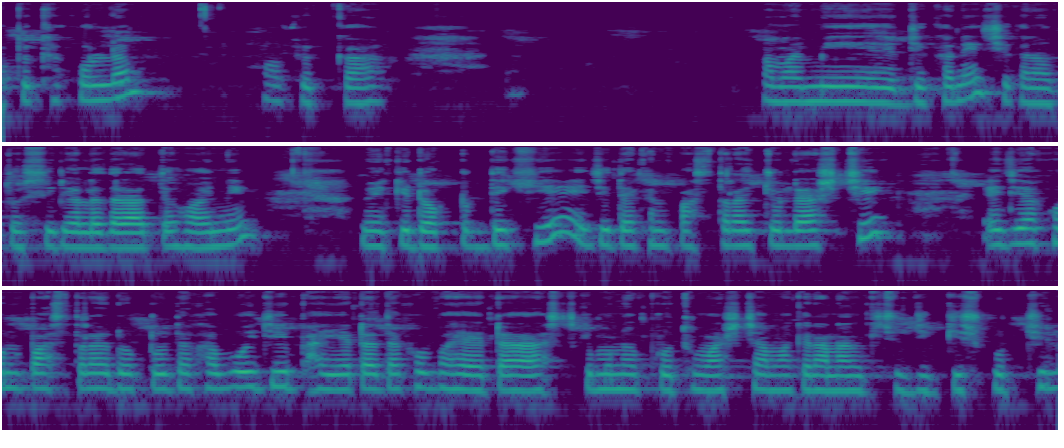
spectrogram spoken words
অপেক্ষা করলাম। অপেক্ষা আমার মেয়ে যেখানে সেখানে অত সিরিয়ালে দাঁড়াতে হয়নি। মেয়েকে ডক্টর দেখিয়ে এই যে দেখেন পাঁচতলায় চলে আসছি। এই যে এখন পাঁচতলায় ডক্টর দেখাবো, এই যে ভাইয়াটা দেখো, ভাইয়াটা আজকে মনে হয় প্রথম আসছে, আমাকে নানান কিছু জিজ্ঞেস করছিল।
